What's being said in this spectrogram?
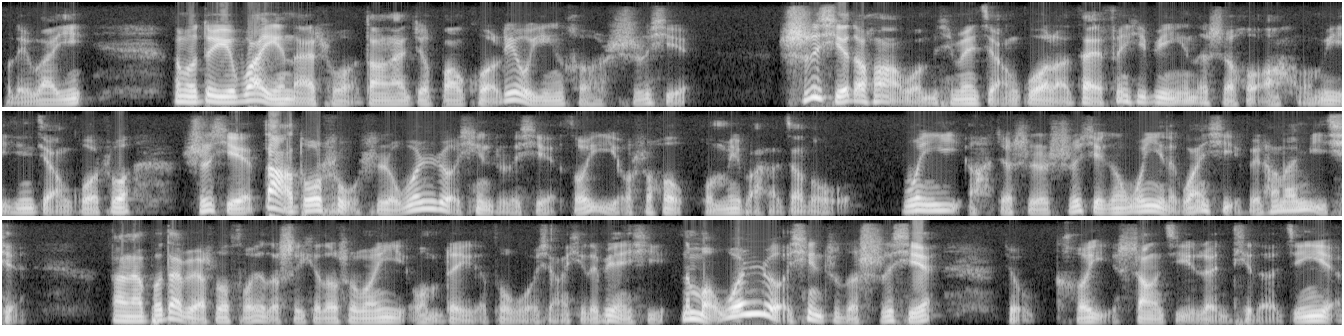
不内外阴。那么对于外阴来说，当然就包括六淫和实邪。实邪的话，我们前面讲过了，在分析病因的时候啊，我们已经讲过，说实邪大多数是温热性质的邪，所以有时候我们也把它叫做。瘟疫啊，就是实邪跟瘟疫的关系非常的密切，当然不代表说所有的实邪都是瘟疫，我们这个做过详细的辨析。那么温热性质的实邪就可以伤及人体的津液，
